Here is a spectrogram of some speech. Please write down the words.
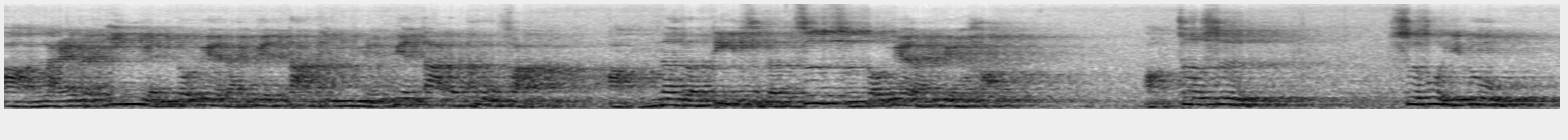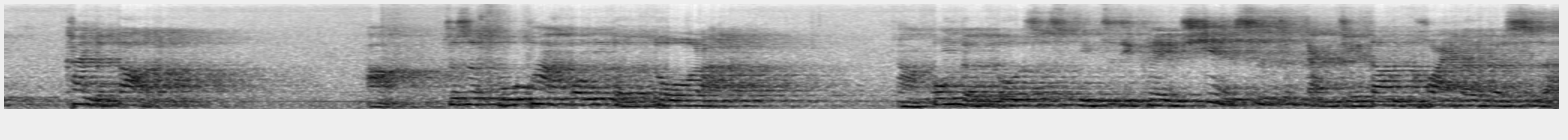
啊来的因缘都越来越大的因缘，越大的护法啊，那个弟子的资质都越来越好。啊，这是师傅一路看得到的。啊。就是不怕功德多了，啊，功德多是是你自己可以现世就感觉到你快乐的事啊，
